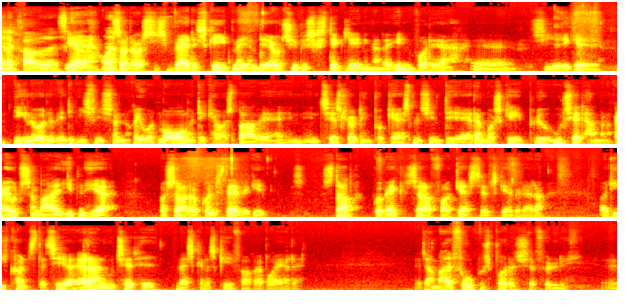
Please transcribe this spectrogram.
er der gravet skader. Ja, og ja. så er det også, hvad er det sket med, jamen det er jo typisk stikledningerne ind, hvor det er, øh, siger ikke, ikke noget nødvendigvis, vi sådan river et mor, men det kan også bare være en, en tilslutning på gas, men siger, det er der måske blevet utæt, har man revet så meget i den her, og så er der kun stadigvæk et stop, gå væk, sørg for, at gasselskabet er der, og de konstaterer, er der en utæthed, hvad skal der ske for at reparere det? Der er meget fokus på det selvfølgelig. Øh,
